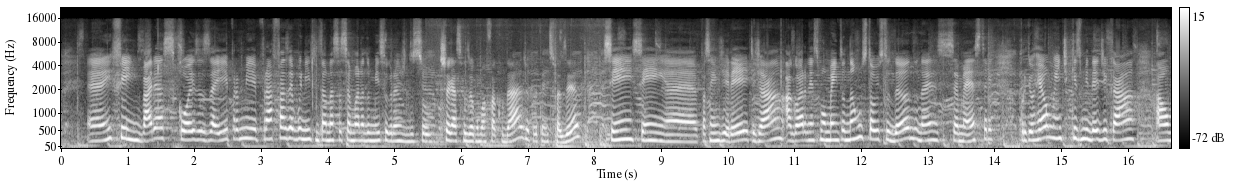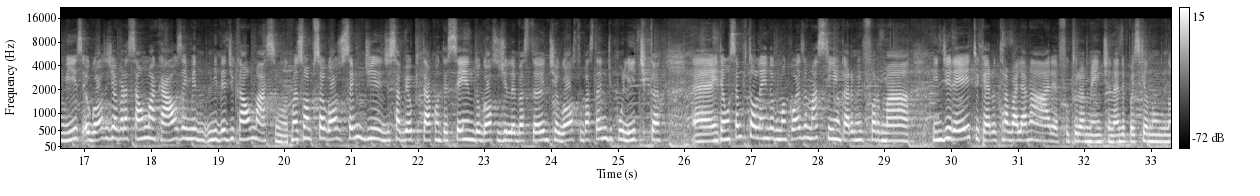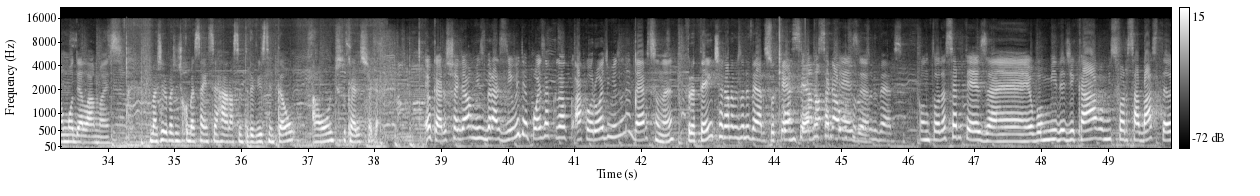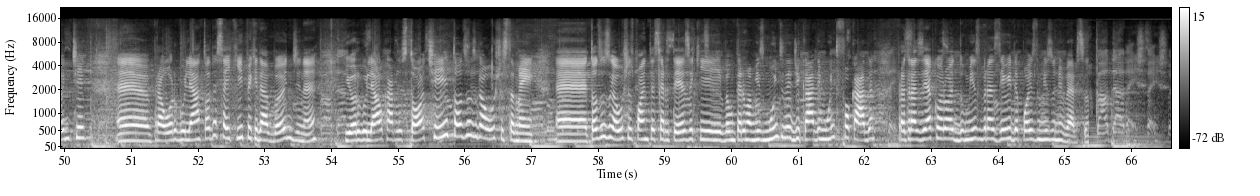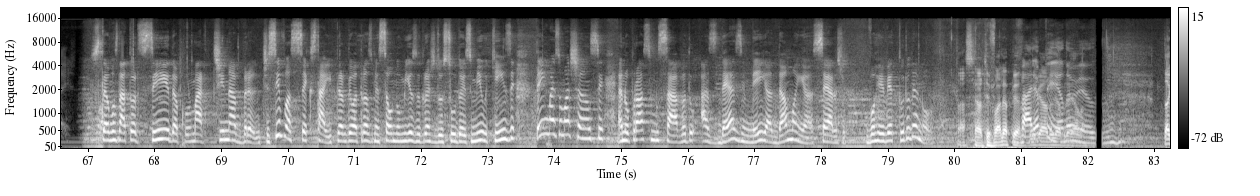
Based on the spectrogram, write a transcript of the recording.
é, enfim, várias coisas aí para me para fazer bonito então nessa semana do Miss Rio Grande do Sul. Chegasse a fazer alguma faculdade, pretende fazer? Sim, sim, é, passei em direito já. Agora nesse momento não estou estudando, né, nesse semestre, porque eu realmente quis me dedicar ao Miss. Eu gosto de abraçar uma causa e me, me dedicar ao máximo. Mas sou uma pessoa eu gosto sempre de, de saber o que está acontecendo, eu gosto de ler bastante, eu gosto bastante de política. É, então eu sempre estou lendo alguma coisa, mas sim, eu quero me formar em direito e quero trabalhar na área futuramente, né? Depois que eu não, não modelar mais. Imagina pra gente começar a encerrar a nossa entrevista, então, aonde tu queres chegar? Eu quero chegar ao Miss Brasil e depois a, a coroa de Miss Universo, né? Pretende chegar no Miss Universo, quer Com ser a nossa gaúcha do certeza. Miss Universo. Com toda certeza. É, eu vou me dedicar, vou me esforçar bastante é, para orgulhar toda essa equipe aqui da Band, né? E orgulhar o Carlos Totti e todos os gaúchos também. É, todos os gaúchos podem ter certeza que vão ter uma Miss muito dedicada e muito focada para trazer a coroa do Miss Brasil e depois do Miss Universo. Estamos na torcida por Martina Brant. Se você que está aí perdeu a transmissão no Miss Rio Grande do Sul 2015, tem mais uma chance. É no próximo sábado, às 10h30 da manhã. Sérgio, vou rever tudo de novo. Tá certo, e vale a pena. Vale Obrigado, a pena Gabriela. mesmo.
